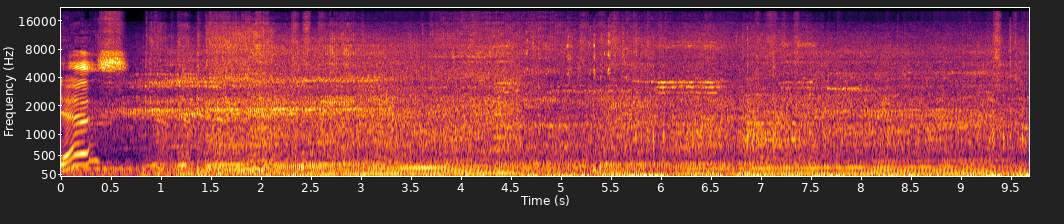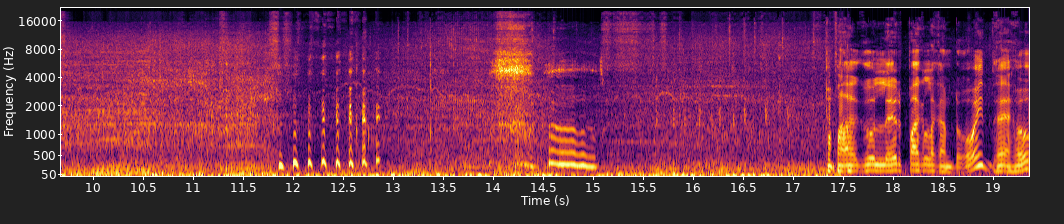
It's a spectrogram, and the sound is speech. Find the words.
ইয়েস পাগলের পাগলা কাণ্ড। ওই দেখো।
